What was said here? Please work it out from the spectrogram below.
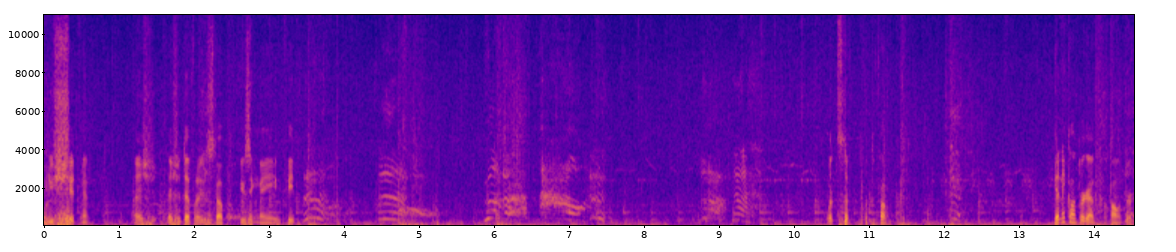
Holy shit, man. I, sh I should definitely stop using my feet. What's the what the fuck? Can I counter a counter?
